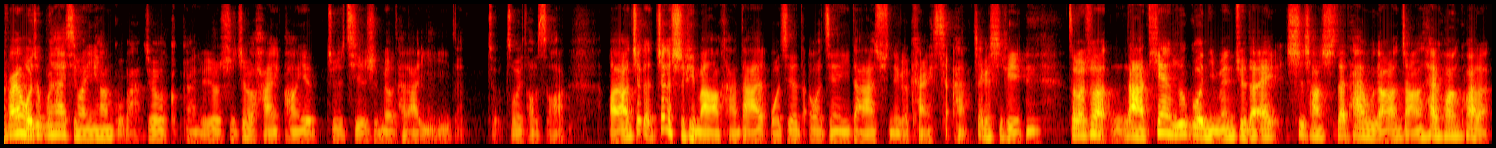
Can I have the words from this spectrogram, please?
反正我就不太喜欢银行股吧，就感觉就是这个行行业就是其实是没有太大意义的，就作为投资的话。啊，然后这个这个视频蛮好看，大家我记得我建议大家去那个看一下。这个视频怎么说？哪天如果你们觉得哎市场实在太无聊了，涨得太欢快了。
